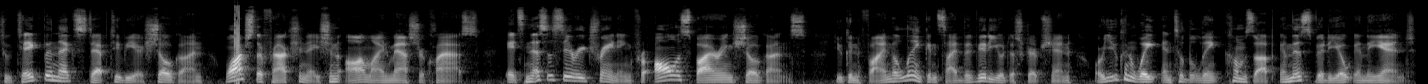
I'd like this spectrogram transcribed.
To take the next step to be a shogun, watch the Fractionation Online Masterclass. It's necessary training for all aspiring shoguns. You can find the link inside the video description, or you can wait until the link comes up in this video in the end.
